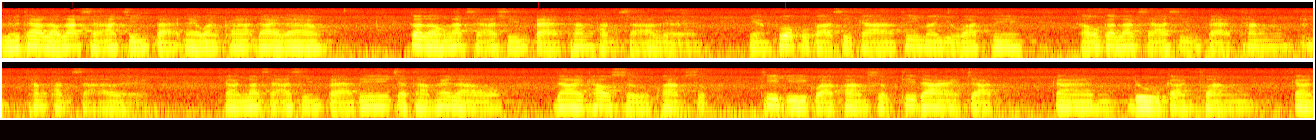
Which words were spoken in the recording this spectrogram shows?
หรือถ้าเรารักษาศีลแปดในวันพระได้แล้ว ก็ลองรักษาศีลแปดทั้งพรรษาเลย อย่างพวกอุบาสิกาที่มาอยู่วัดนี้ เขาก็รักษาศีลแปดทั้งทั้งพรรษาเลย การรักษาศีลแปดนี้จะทำให้เราได้เข้าสู่ความสุขที่ดีกว่าความสุขที่ได้จาก การดูการฟัง การ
